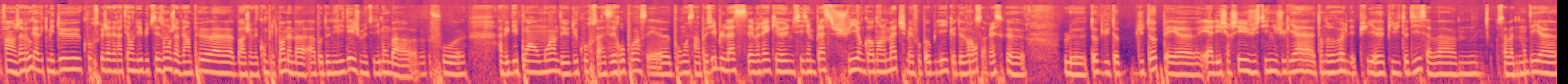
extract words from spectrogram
enfin, j'avoue qu'avec mes deux courses que j'avais ratées en début de saison, j'avais un peu, euh, bah, j'avais complètement même euh, abandonné l'idée. Je me suis dit bon bah, faut avec des points en moins, des deux courses à zéro point, c'est pour moi c'est impossible. Là, c'est vrai qu'une sixième place, je suis encore dans le match, mais faut pas oublier que devant, ça reste le top du top du top et, euh, aller chercher Justine, Julia, Tendrevol et puis euh, puis Vitodi, ça va hum, ça va demander euh,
